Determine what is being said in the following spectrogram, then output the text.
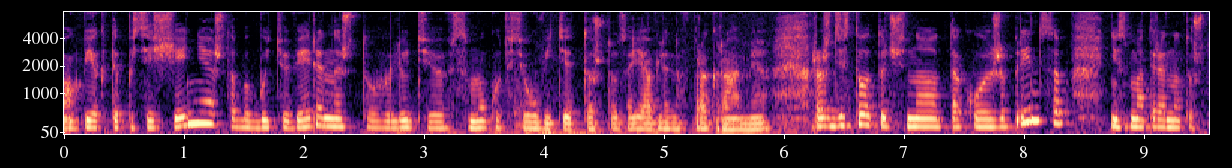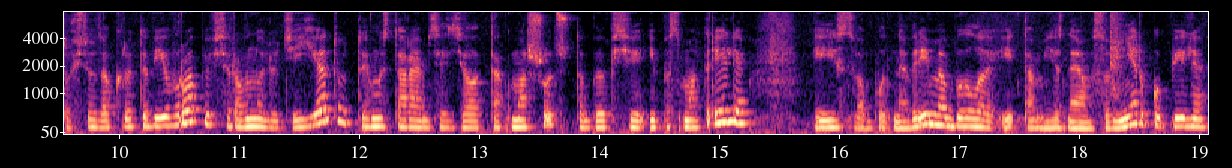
объекты посещения, чтобы быть уверены, что люди смогут все увидеть, то, что заявлено в программе. Рождество точно такой же принцип. Несмотря на то, что все закрыто в Европе, все равно люди едут, и мы стараемся сделать так маршрут, чтобы все и посмотрели, и свободное время было, и там, я знаю, сувенир купили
